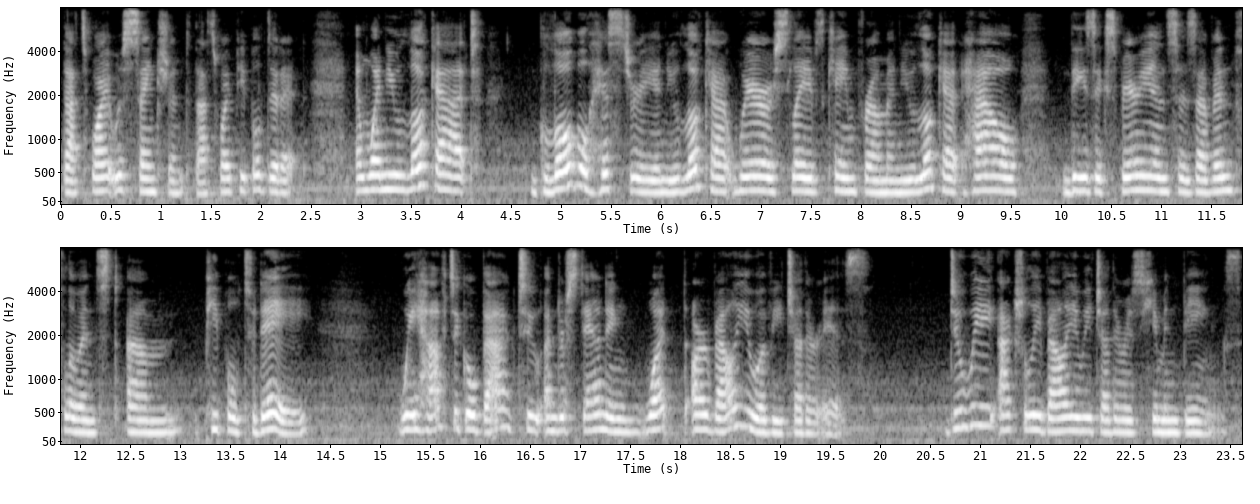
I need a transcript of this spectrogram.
that's why it was sanctioned. That's why people did it. And when you look at global history and you look at where slaves came from and you look at how these experiences have influenced um, people today, we have to go back to understanding what our value of each other is. Do we actually value each other as human beings?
